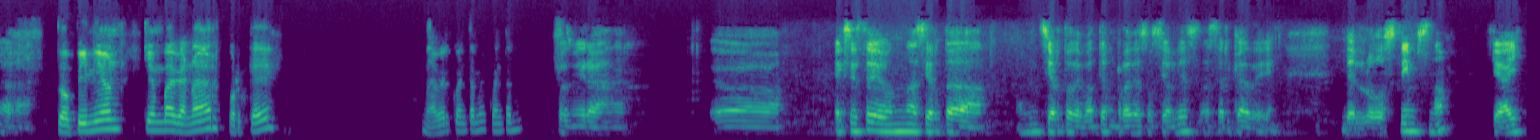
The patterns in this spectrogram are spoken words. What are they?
Ajá. Tu opinión, ¿quién va a ganar? ¿Por qué? A ver, cuéntame, cuéntame. Pues mira, ah, existe una cierta, un cierto debate en redes sociales acerca de, de los teams, ¿no? Que hay,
